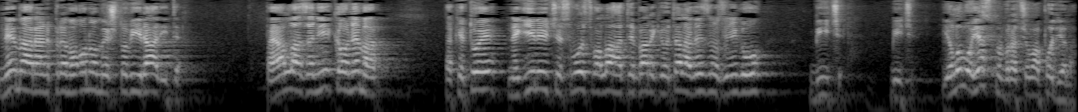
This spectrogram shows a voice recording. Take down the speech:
nemaran prema onome što vi radite. Pa je Allah zanijekao nemar. Dakle, to je negirajuće svojstvo Allaha te barake od tala vezano za njegovo biće. biće. Je li ovo jasno, braćo, ova podjela?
